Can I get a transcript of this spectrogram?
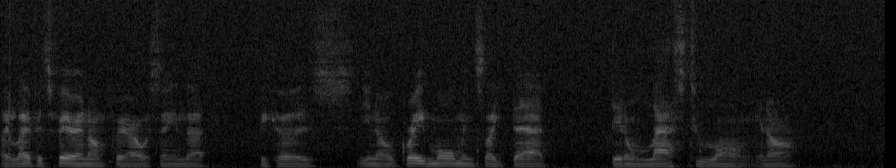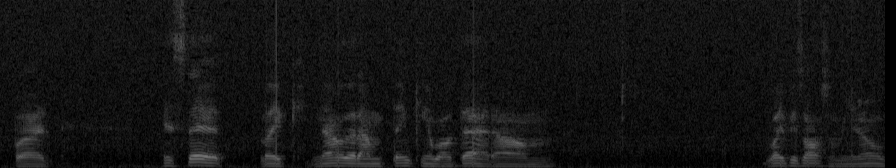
like life is fair and unfair. I was saying that because you know great moments like that they don't last too long, you know. But instead, like now that I'm thinking about that, um, life is awesome, you know.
